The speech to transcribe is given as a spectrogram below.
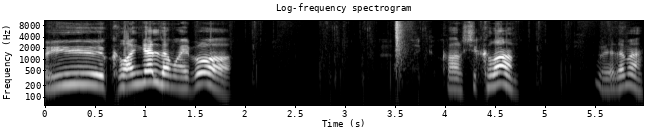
Oy, klan geldi ama bu. Karşı klan. Öyle deme.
